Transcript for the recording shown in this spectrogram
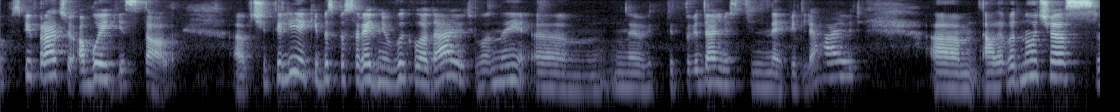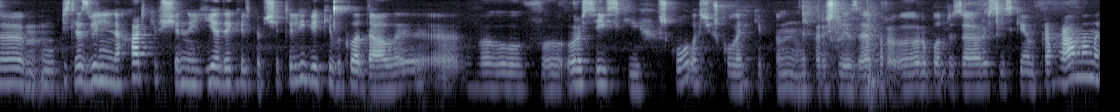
е, співпрацю або які стали. Е, Вчителі, які безпосередньо викладають, вони ем, відповідальності не підлягають. Ем, Але водночас, ем, після звільнення Харківщини, є декілька вчителів, які викладали е, в, в російських школах чи школах, які перейшли за роботу за російськими програмами.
